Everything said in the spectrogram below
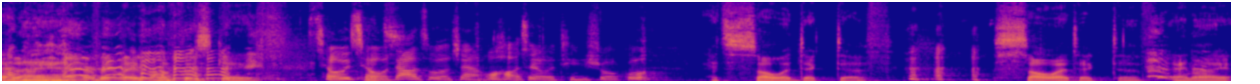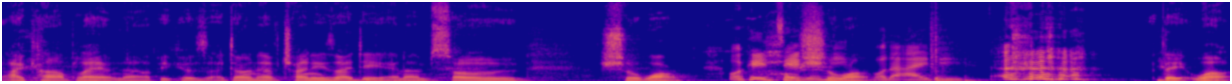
and I, I really love this game. 球球大作战，我好像有听说过。 It's so addictive. so addictive. And I, I can't play it now because I don't have Chinese ID and I'm so 失望.我可以借给你好失望我的 ID。 They well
